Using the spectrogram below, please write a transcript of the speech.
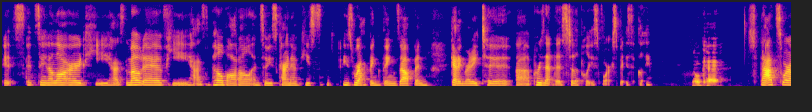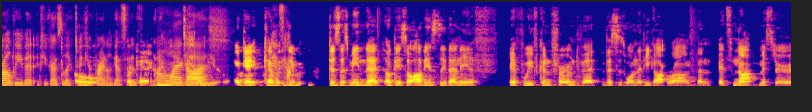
It's it's Saint Allard. He has the motive. He has the pill bottle, and so he's kind of he's he's wrapping things up and getting ready to uh, present this to the police force, basically. Okay. So that's where I'll leave it. If you guys would like to make your Oh, final guesses, okay. Oh my gosh. Okay. Can we do? Does this mean that? Okay. So obviously, then, if if we've confirmed that this is one that he got wrong, then it's not Mr.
